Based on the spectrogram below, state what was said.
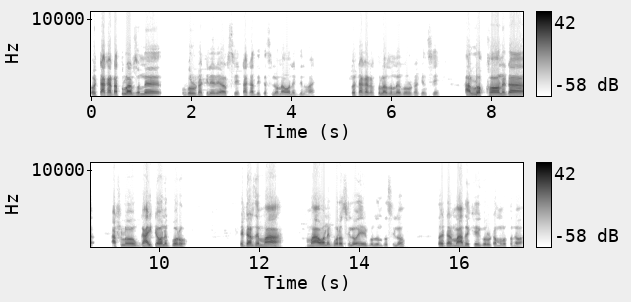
ওই টাকাটা তোলার জন্য গরুটা কিনে নিয়ে আসছি। টাকা দিতেছিল না অনেকদিন হয়। তো টাকাটা তোলার জন্য গরুটা কিনছি। আর লক্ষণ এটা আসলে গাইটা অনেক বড়। এটার যে মা মা অনেক বড় ছিল এই পর্যন্ত ছিল। তো এটার মা দেখে এই গরুটা মূলত নেওয়া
